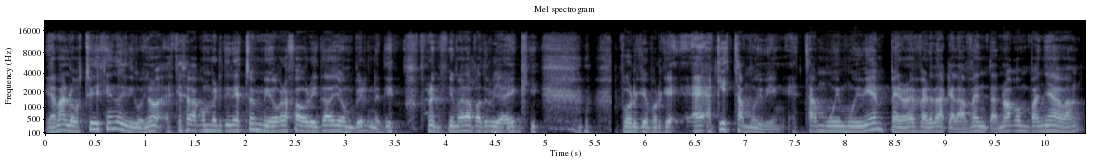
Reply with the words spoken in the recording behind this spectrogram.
y además lo estoy diciendo y digo, no, es que se va a convertir esto en mi obra favorita de John Byrne, tío, por encima de la patrulla X. Porque, porque eh, aquí está muy bien, está muy, muy bien, pero es verdad que las ventas no acompañaban.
